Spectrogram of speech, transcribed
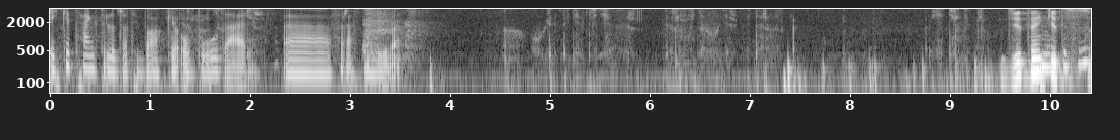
ikke tenkt til å dra tilbake og bo der eh, for resten av livet. Do you think it's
